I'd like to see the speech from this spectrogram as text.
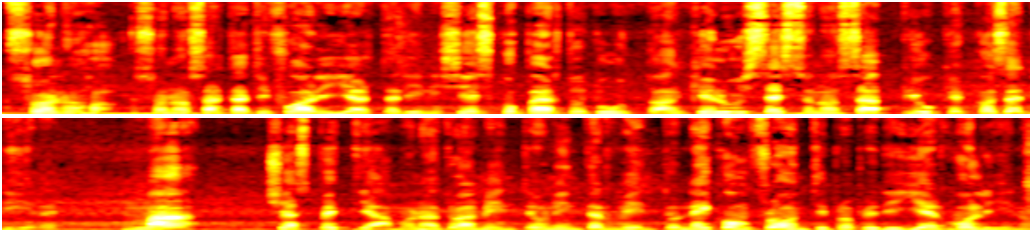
sono, sono, saltati fuori gli altarini, si è scoperto tutto, anche lui stesso non sa più che cosa dire, ma ci aspettiamo naturalmente un intervento nei confronti proprio di Iervolino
